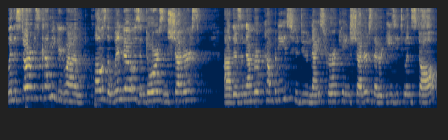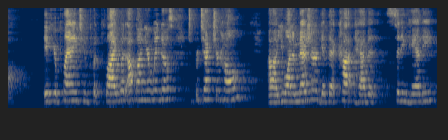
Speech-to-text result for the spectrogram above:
When the storm is coming, you're going to close the windows and doors and shutters uh, there's a number of companies who do nice hurricane shutters that are easy to install. If you're planning to put plywood up on your windows to protect your home, uh, you want to measure, get that cut, have it sitting handy.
